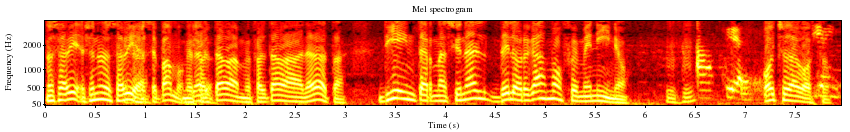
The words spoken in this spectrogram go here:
No sabía, yo no lo sabía. Que lo sepamos, me claro. faltaba, me faltaba la data. Día Internacional del Orgasmo Femenino. Así es. 8 de agosto. Bien.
